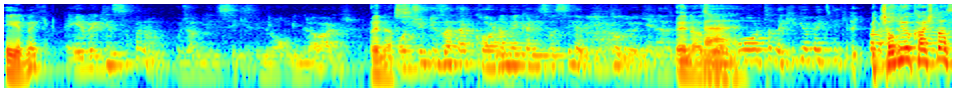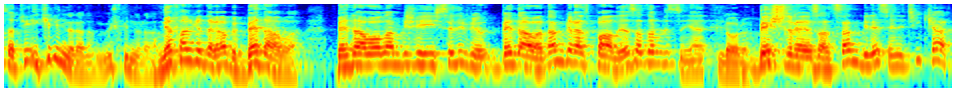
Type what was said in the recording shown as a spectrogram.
Airbag. Airbag'in sıfır mı? Hocam 7-8 bin lira 10 bin lira vardır. En az. O çünkü zaten korna mekanizmasıyla birlikte oluyor genelde. En az He. O ortadaki göbekteki bir parça. Çalıyor kaçtan satıyor? 2000 liradan mı? 3000 liradan. Ne fark eder abi? Bedava. Bedava olan bir şeyi istediğin fiyat bedavadan biraz pahalıya satabilirsin. Yani Doğru. 5 liraya satsan bile senin için kar.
